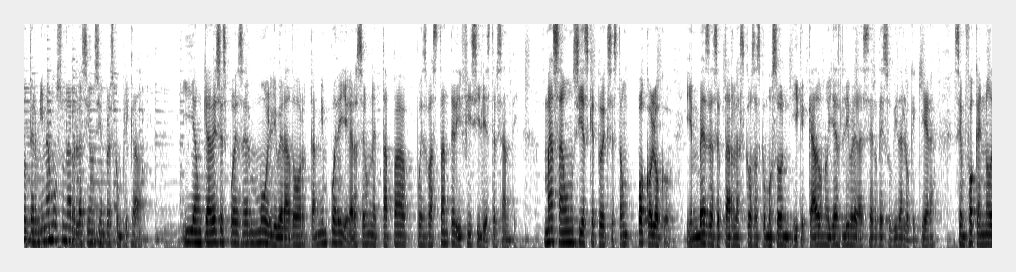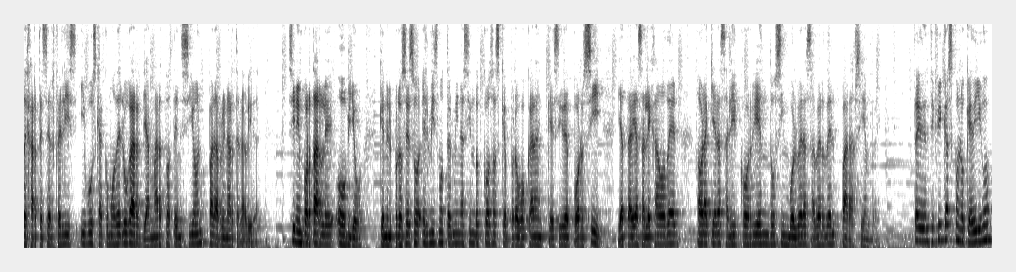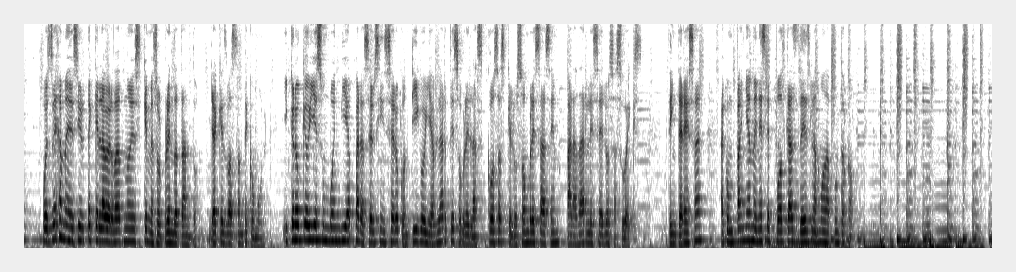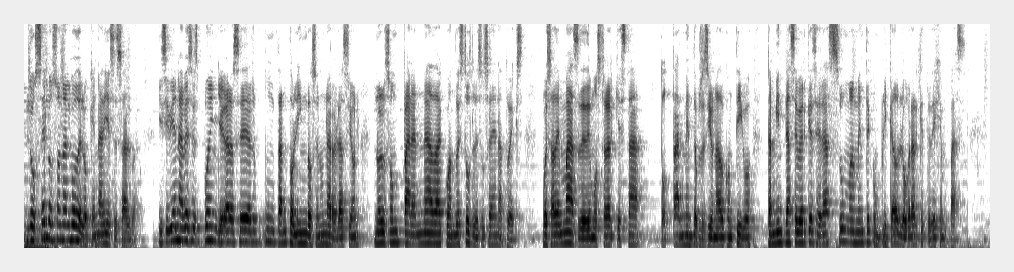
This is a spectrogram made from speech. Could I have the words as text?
cuando terminamos una relación siempre es complicado. Y aunque a veces puede ser muy liberador, también puede llegar a ser una etapa pues bastante difícil y estresante. Más aún si es que tu ex está un poco loco y en vez de aceptar las cosas como son y que cada uno ya es libre de hacer de su vida lo que quiera, se enfoca en no dejarte ser feliz y busca como de lugar llamar tu atención para arruinarte la vida. Sin importarle, obvio, que en el proceso él mismo termina haciendo cosas que provocarán que si de por sí ya te habías alejado de él, ahora quieras salir corriendo sin volver a saber de él para siempre. ¿Te identificas con lo que digo? Pues déjame decirte que la verdad no es que me sorprenda tanto, ya que es bastante común. Y creo que hoy es un buen día para ser sincero contigo y hablarte sobre las cosas que los hombres hacen para darle celos a su ex. ¿Te interesa? Acompáñame en este podcast de eslamoda.com. Los celos son algo de lo que nadie se salva. Y si bien a veces pueden llegar a ser un tanto lindos en una relación, no lo son para nada cuando estos le suceden a tu ex pues además de demostrar que está totalmente obsesionado contigo, también te hace ver que será sumamente complicado lograr que te deje en paz.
